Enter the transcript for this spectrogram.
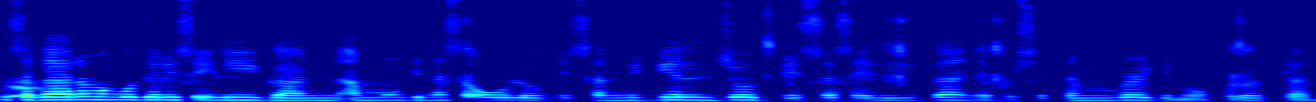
kasagaran man gud diri sa Iligan among ginasaulog is San Miguel jud kaysa sa Iligan. Every September Ginoo ko Lord God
